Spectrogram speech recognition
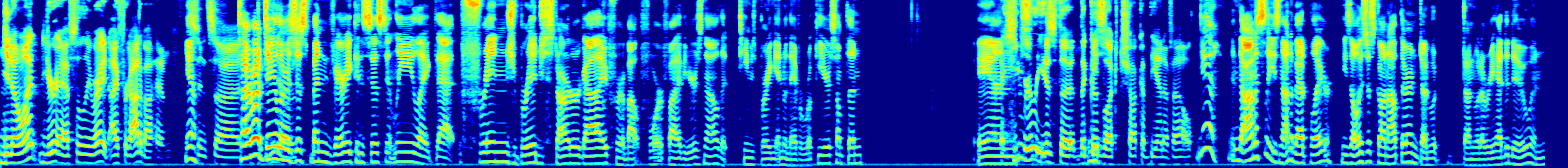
You know what? You're absolutely right. I forgot about him. Yeah. Since uh, Tyrod Taylor has just been very consistently like that fringe bridge starter guy for about four or five years now that teams bring in when they have a rookie or something. And he really is the the good luck Chuck of the NFL. yeah, and honestly, he's not a bad player. He's always just gone out there and done what done whatever he had to do. And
